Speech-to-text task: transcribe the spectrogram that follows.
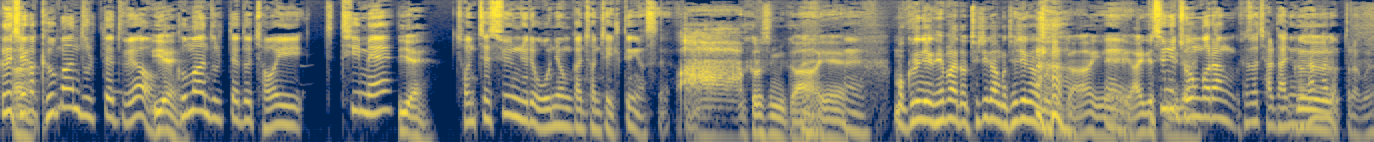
근데 제가 어, 그만둘 때도요. 예. 그만둘 때도 저희 팀의 예. 전체 수익률이 5년간 전체 1등이었어요. 아 그렇습니까? 예. 네. 뭐 그런 얘기를 해봐도 퇴직한 건 퇴직한 거니까. 예. 네. 알겠습니다. 수익률 좋은 거랑 회사 잘 다니는 건 그- 상관이 없더라고요.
